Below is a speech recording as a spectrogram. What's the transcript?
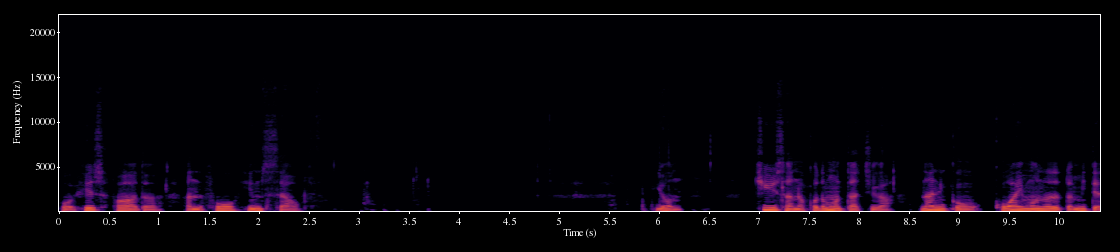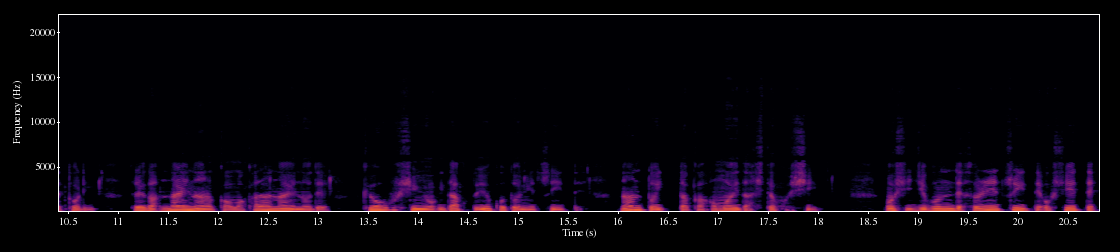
for his Father and for himself. 4. 小さな子供たちが何かを怖いものだと見て取り、 それが何なのかわからないので、恐怖心を抱くということについて、何と言ったか思い出してほしい。もし自分でそれについて教えて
